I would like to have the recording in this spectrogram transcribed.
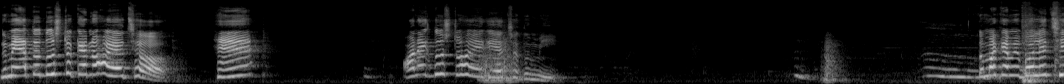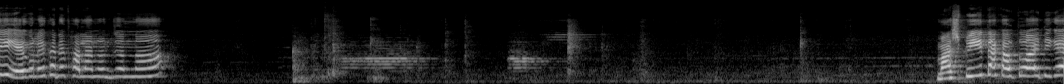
তুমি এত দুষ্ট কেন হয়েছ? হ্যাঁ? অনেক দুষ্ট হয়ে গিয়েছো তুমি। তোমাকে আমি বলেছি, এগুলো এখানে ফালানোর জন্য। মাসপি, তাকাও তো এইদিকে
